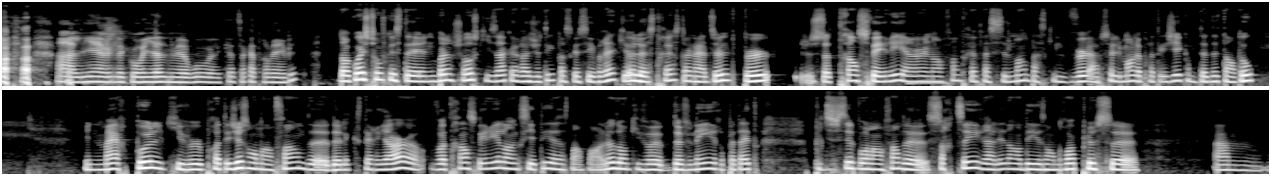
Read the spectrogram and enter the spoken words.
en lien avec le courriel numéro euh, 488. Donc, oui, je trouve que c'était une bonne chose qu'Isaac a rajouté parce que c'est vrai que le stress d'un adulte peut se transférer à un enfant très facilement parce qu'il veut absolument le protéger, comme tu as dit tantôt. Une mère poule qui veut protéger son enfant de, de l'extérieur va transférer l'anxiété à cet enfant-là, donc il va devenir peut-être plus difficile pour l'enfant de sortir, aller dans des endroits plus euh, hum,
